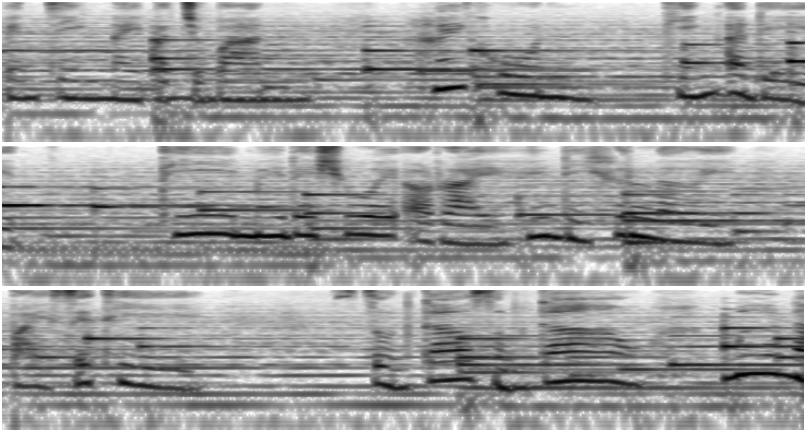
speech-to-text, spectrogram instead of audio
เป็นจริงในปัจจุบัน ให้คุณทิ้งอดีต ที่ไม่ได้ช่วยอะไรให้ดีขึ้นเลย ไปเสียที 0909 เมื่อน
